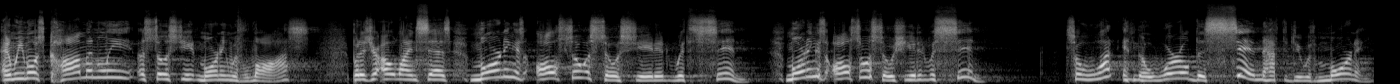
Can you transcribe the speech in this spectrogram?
and we most commonly associate mourning with loss. But as your outline says, mourning is also associated with sin. Mourning is also associated with sin. So, what in the world does sin have to do with mourning?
